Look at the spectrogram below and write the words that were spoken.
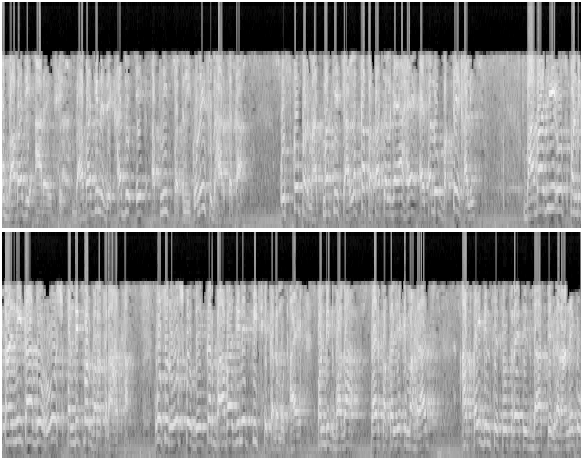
और बाबा जी आ रहे थे। बाबा जी ने देखा जो एक अपनी पत्नी को नहीं सुधार सका। उसको परमात्मा की चालक का पता चल गया है, ऐसा लोग बकते हैं खाली। बाबा जी उस पंडितानी का जो रोष पंडित पर बरस रहा था। उस रोष को देखकर बाबा जी ने पीछे कदम उठाए। पंडित भागा, पैर पकड़ लिए कि महाराज, आप कई दिन से सोच रहे थे इस दास के घर आने को,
